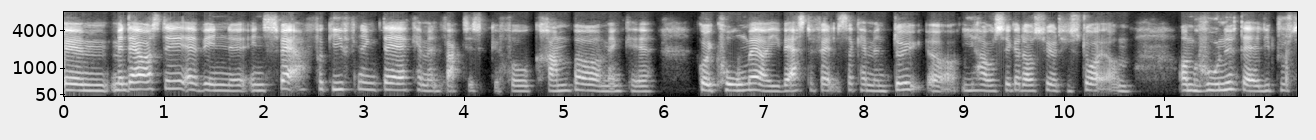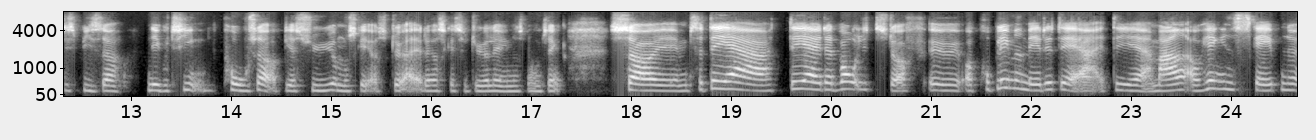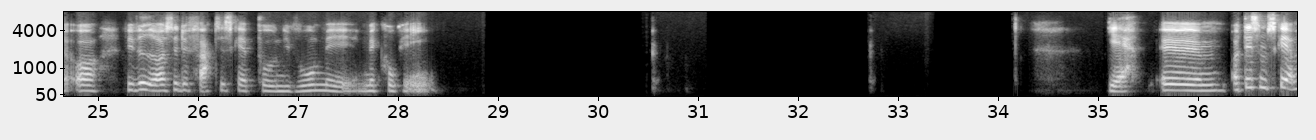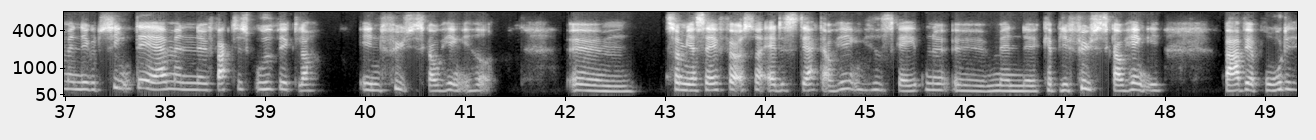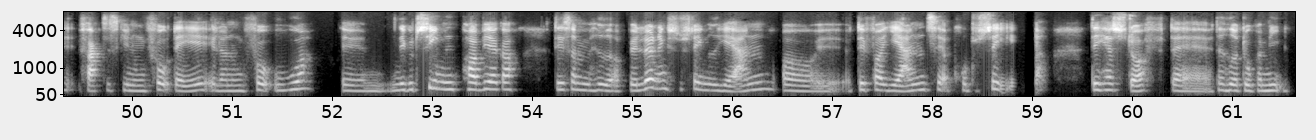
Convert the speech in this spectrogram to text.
Øhm, men der er også det, at ved en, øh, en svær forgiftning, der kan man faktisk få kramper, og man kan gå i koma, og i værste fald, så kan man dø, og I har jo sikkert også hørt historier om, om hunde, der lige pludselig spiser nikotinposer og bliver syge, og måske også dør af det, og skal til dyrlægen og sådan nogle ting. Så, øh, så det, er, det er et alvorligt stof, øh, og problemet med det, det er, at det er meget afhængighedsskabende, og vi ved også, at det faktisk er på niveau med, med kokain. Ja, Øhm, og det som sker med nikotin, det er, at man øh, faktisk udvikler en fysisk afhængighed. Øhm, som jeg sagde før, så er det stærkt afhængighedsskabende. Øh, man øh, kan blive fysisk afhængig bare ved at bruge det faktisk i nogle få dage eller nogle få uger. Øh, nikotinen påvirker det, som hedder belønningssystemet i hjernen, og øh, det får hjernen til at producere det her stof, der, der hedder dopamin.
